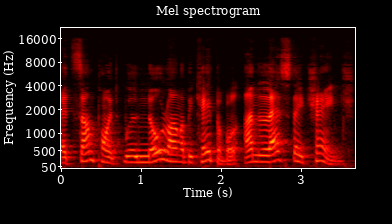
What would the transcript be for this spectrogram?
at some point will no longer be capable unless they change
